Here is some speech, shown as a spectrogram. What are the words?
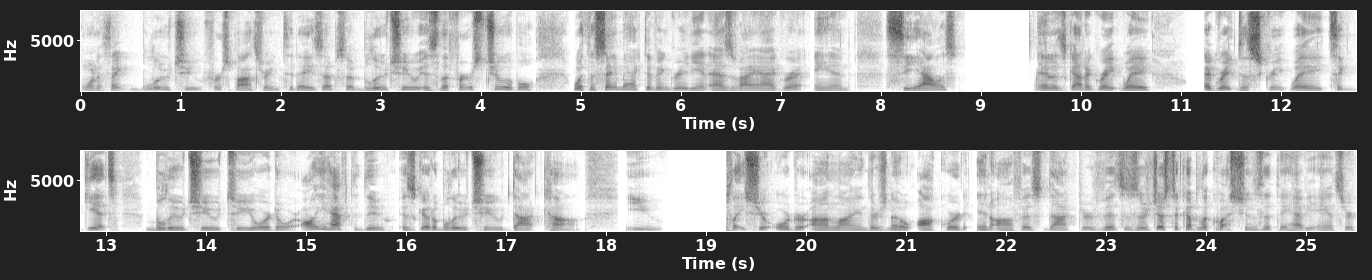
I want to thank Blue Chew for sponsoring today's episode. Blue Chew is the first chewable with the same active ingredient as Viagra and Cialis, and it's got a great way, a great discreet way to get Blue Chew to your door. All you have to do is go to bluechew.com. You place your order online. There's no awkward in office doctor visits. There's just a couple of questions that they have you answer.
